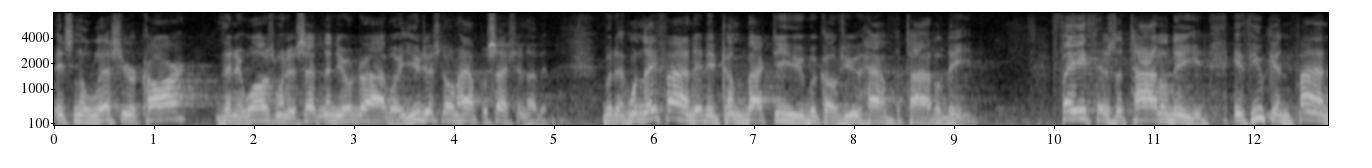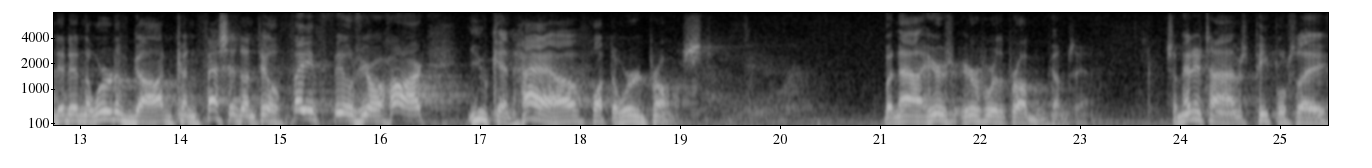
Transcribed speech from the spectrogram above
It's no less your car than it was when it's sitting in your driveway. You just don't have possession of it. But when they find it, it comes back to you because you have the title deed. Faith is the title deed. If you can find it in the Word of God, confess it until faith fills your heart, you can have what the Word promised. But now here's, here's where the problem comes in. So many times people say,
